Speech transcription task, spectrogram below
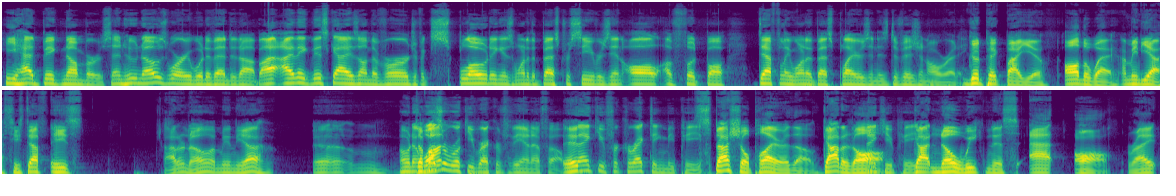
he had big numbers, and who knows where he would have ended up. I, I think this guy is on the verge of exploding as one of the best receivers in all of football. Definitely one of the best players in his division already. Good pick by you, all the way. I mean, yes, he's def he's. I don't know. I mean, yeah. Uh, oh, and it was a rookie record for the NFL. It, Thank you for correcting me, Pete. Special player though, got it all. Thank you, Pete. Got no weakness at all, right?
